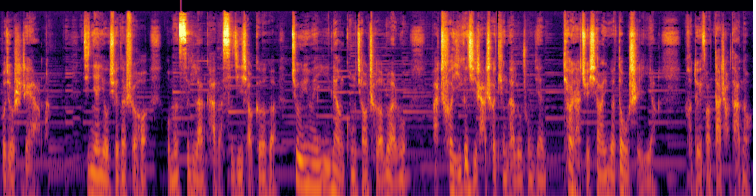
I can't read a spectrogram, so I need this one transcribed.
不就是这样吗？今年游学的时候，我们斯里兰卡的司机小哥哥就因为一辆公交车乱入，把车一个急刹车停在路中间，跳下去像一个斗士一样和对方大吵大闹，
